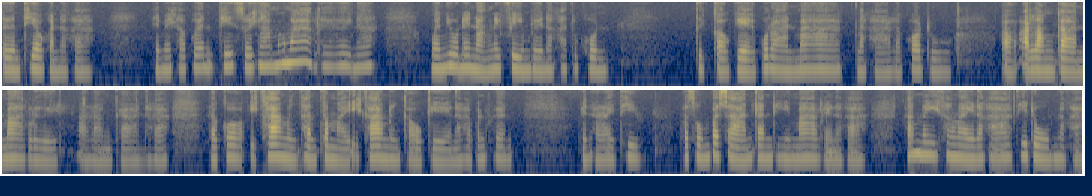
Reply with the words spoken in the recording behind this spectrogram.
เดินเที่ยวกันนะคะ เห็นไหมคะเพื่อนที่สวยงามมาก ๆ เลยนะ เหมือนอยู่ในหนังในฟิล์มเลยนะคะ ทุกคน ตึกเก่าแก่โบราณมากนะคะ แล้วก็ดู อ่ออลังการมากเลย อลังการนะคะ แล้วก็อีกข้างหนึ่งทันสมัยอีกข้างหนึ่งเก่าแก่นะคะ เพื่อนๆเป็นอะไรที่ผสมประสานกันดีมากเลยนะคะ ข้างในข้างในนะคะที่โดมนะคะ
